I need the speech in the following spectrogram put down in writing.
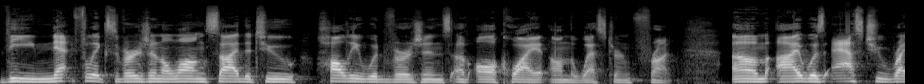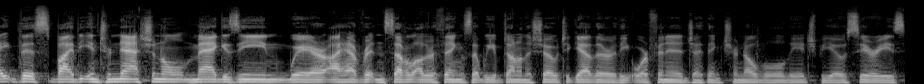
the Netflix version alongside the two Hollywood versions of All Quiet on the Western Front. Um, I was asked to write this by the International magazine, where I have written several other things that we have done on the show together The Orphanage, I think Chernobyl, the HBO series.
